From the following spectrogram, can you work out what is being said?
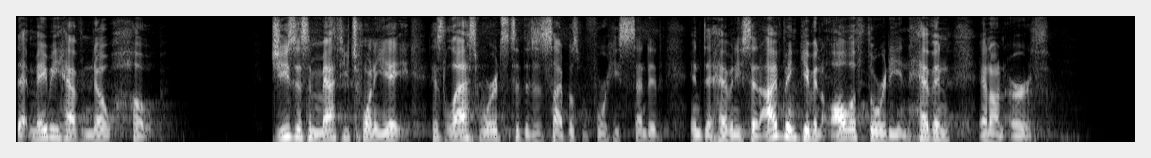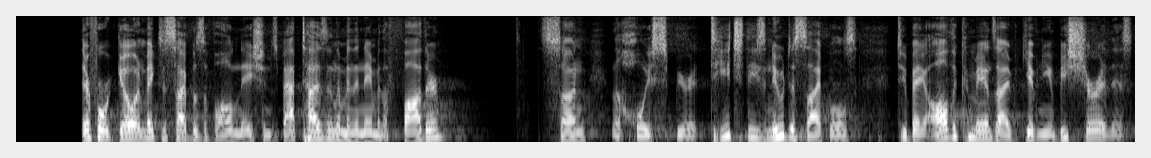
that maybe have no hope. Jesus in Matthew 28, his last words to the disciples before he ascended into heaven, he said, I've been given all authority in heaven and on earth. Therefore, go and make disciples of all nations, baptizing them in the name of the Father, the Son, and the Holy Spirit. Teach these new disciples to obey all the commands I've given you. Be sure of this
